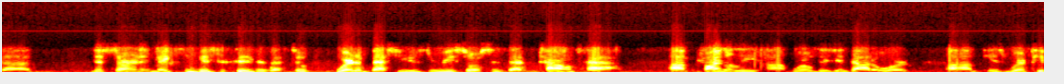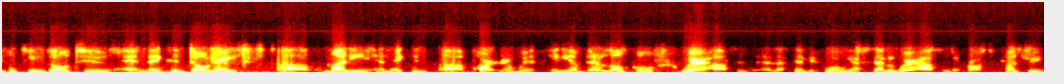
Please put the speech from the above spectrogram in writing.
uh, discern and make some good decisions as to where to best use the resources that the towns have. Um, finally, uh, worldvision.org um, is where people can go to and they could donate uh, money and they can uh, partner with any of their local warehouses. As I said before, we have seven warehouses across the country.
